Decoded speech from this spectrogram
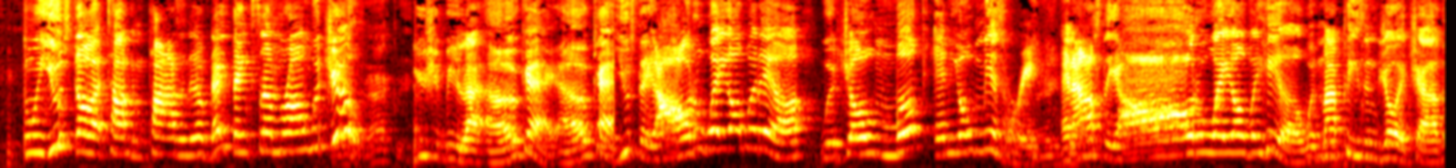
when you start talking positive, they think something wrong with you. Exactly. You should be like, okay, okay. You stay all the way over there with your muck and your misery, you and. I'll stay all the way over here with my peace and joy, child.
